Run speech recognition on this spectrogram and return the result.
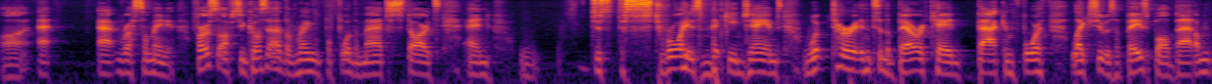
uh, at at WrestleMania. First off, she goes out of the ring before the match starts and just destroys Mickie James, whipped her into the barricade back and forth like she was a baseball bat. I'm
